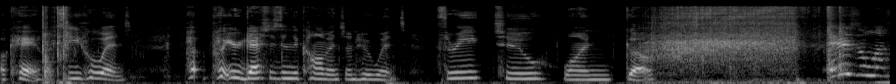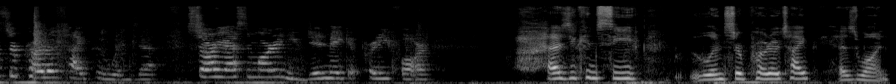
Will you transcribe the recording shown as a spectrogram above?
Okay, let's see who wins. Put put your guesses in the comments on who wins. Three, two, one, go. It is the Leinster prototype who wins that. Sorry, Aston Martin, you did make it pretty far. As you can see, Leinster prototype has won,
